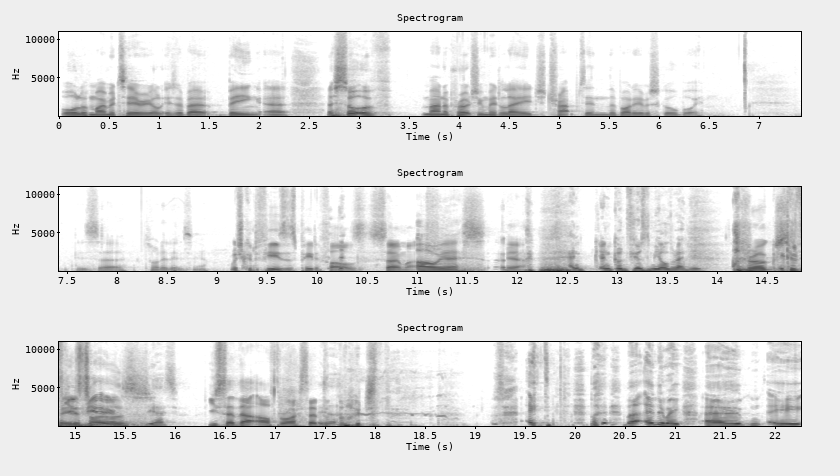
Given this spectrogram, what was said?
all of my material is about being a, a sort of man approaching middle age, trapped in the body of a schoolboy. Is uh, is what it is. Yeah. Which confuses paedophiles so much. Oh yes, Yeah. and, and confused me already. drugs, It confused you. Yes. You said that after I said Yeah. the It, but, but anyway, um, eh,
